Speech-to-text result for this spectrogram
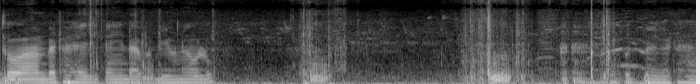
તો આમ બેઠા છે કઈ ડાબુ બીવું ને ઓલું બેઠા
